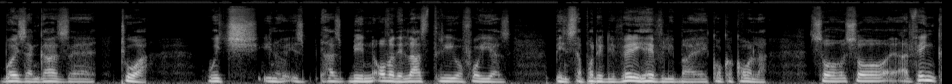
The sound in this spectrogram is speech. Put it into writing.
Boys and Girls uh, Tour, which you know is, has been over the last three or four years been supported very heavily by Coca-Cola. So, so I think.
